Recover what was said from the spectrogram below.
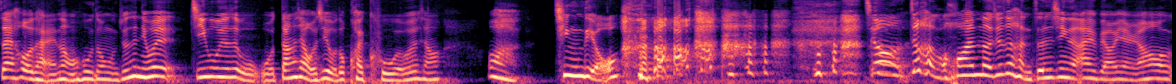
在后台那种互动，就是你会几乎就是我我当下我记得我都快哭了，我就想哇清流，就就很欢乐，就是很真心的爱表演，然后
